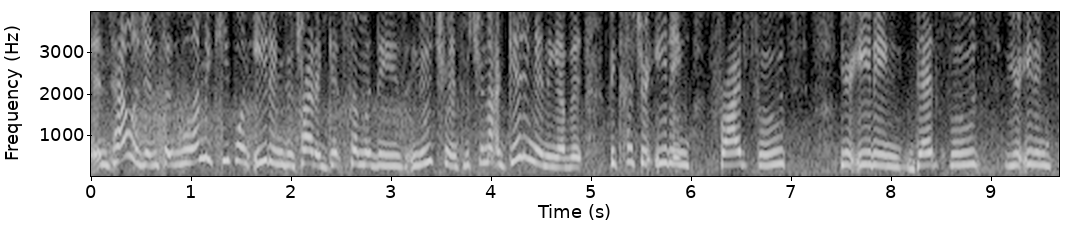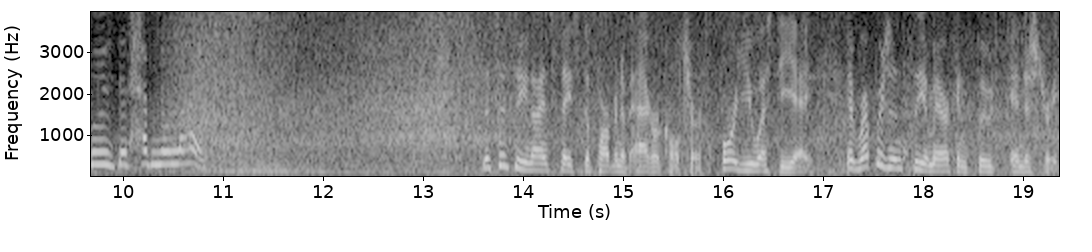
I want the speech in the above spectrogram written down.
intelligence says, well, let me keep on eating to try to get some of these nutrients, but you're not getting any of it because you're eating fried foods, you're eating dead foods, you're eating foods that have no life. This is the United States Department of Agriculture, or USDA. It represents the American food industry,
